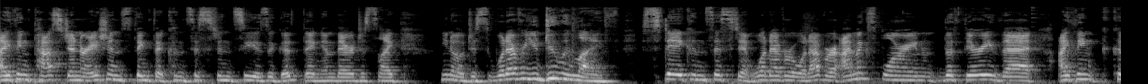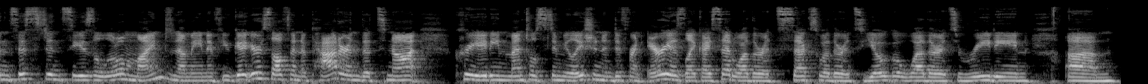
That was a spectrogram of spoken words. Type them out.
I think past generations think that consistency is a good thing, and they're just like, you know, just whatever you do in life, stay consistent, whatever, whatever. I'm exploring the theory that I think consistency is a little mind numbing. If you get yourself in a pattern that's not creating mental stimulation in different areas, like I said, whether it's sex, whether it's yoga, whether it's reading, um,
